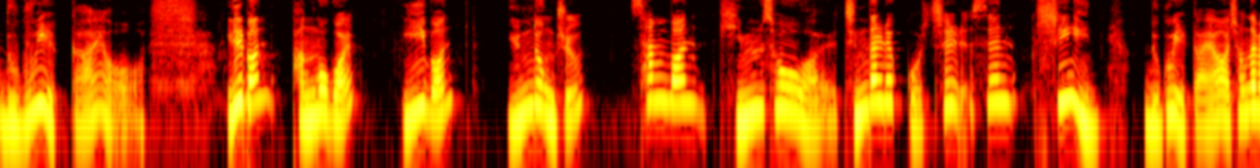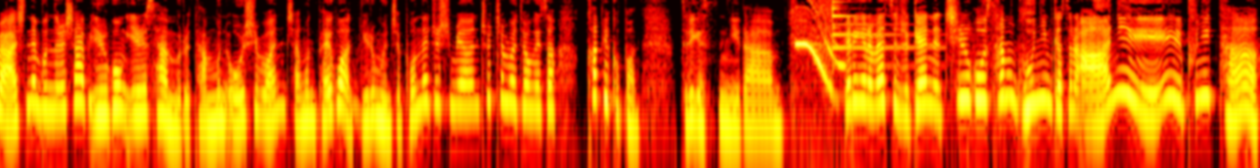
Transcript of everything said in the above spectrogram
누구일까요? 1번 박목월, 2번 윤동주, 3번 김소월. 진달래꽃을 쓴 시인 누구일까요? 정답을 아시는 분들은 샵 1013으로 단문 50원, 장문 100원, 유료 문자 보내주시면 추첨을 통해서 커피 쿠폰 드리겠습니다. Getting in a message again. 7939님께서는 아니, 푸니타.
